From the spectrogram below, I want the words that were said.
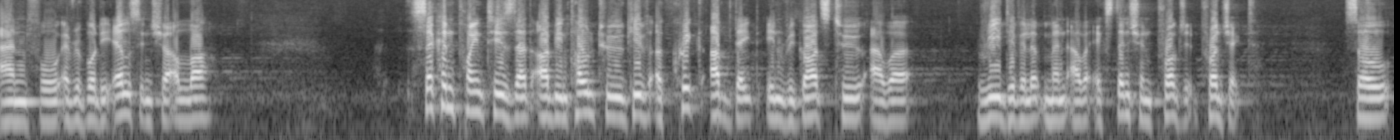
and for everybody else inshallah. Second point is that I've been told to give a quick update in regards to our redevelopment, our extension project. project. So,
